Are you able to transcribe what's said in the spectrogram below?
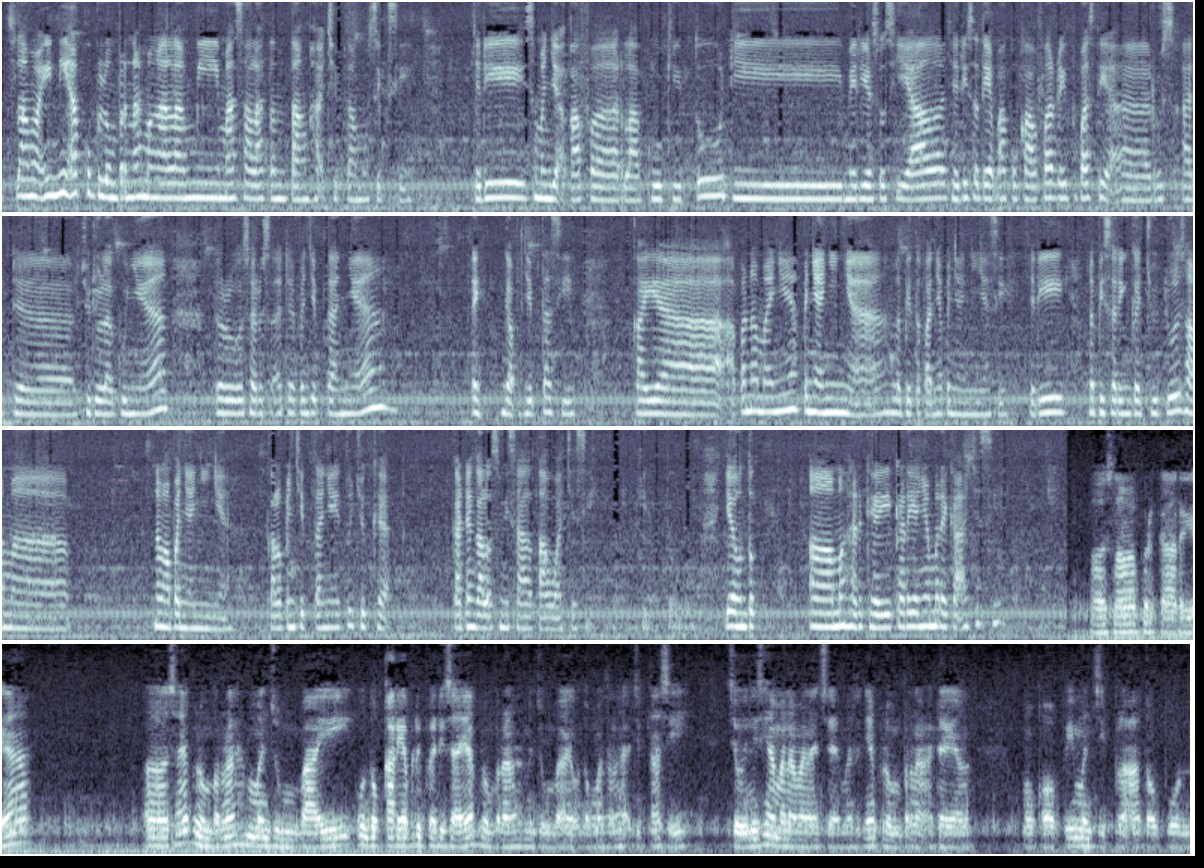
Selama ini aku belum pernah mengalami masalah tentang hak cipta musik sih. Jadi semenjak cover lagu gitu di media sosial jadi setiap aku cover itu pasti harus ada judul lagunya terus harus ada penciptanya. Eh nggak pencipta sih. Kayak apa namanya penyanyinya. Lebih tepatnya penyanyinya sih. Jadi lebih sering ke judul sama nama penyanyinya. Kalau penciptanya itu juga kadang kalau semisal tahu aja sih. Gitu. Ya untuk uh, menghargai karyanya mereka aja sih. Uh, selama berkarya uh, saya belum pernah menjumpai untuk karya pribadi saya belum pernah menjumpai untuk masalah hak cipta sih jauh ini sih aman-aman aja. Maksudnya belum pernah ada yang mengcopy menjiplak ataupun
